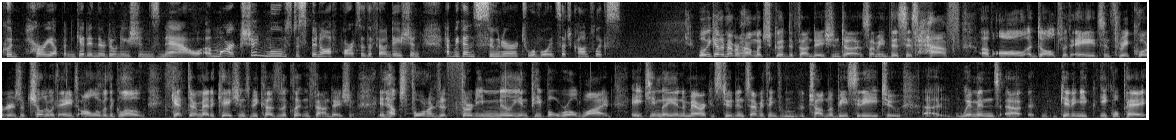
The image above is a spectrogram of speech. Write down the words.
could hurry up and get in their donations now. Uh, Mark, should moves to spin off parts of the foundation have begun sooner to avoid such conflicts? Well, you got to remember how much good the foundation does. I mean, this is half of all adults with AIDS and three quarters of children with AIDS all over the globe get their medications because of the Clinton Foundation. It helps 430 million people worldwide, 18 million American students, everything from child obesity to uh, women's uh, getting equal pay.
